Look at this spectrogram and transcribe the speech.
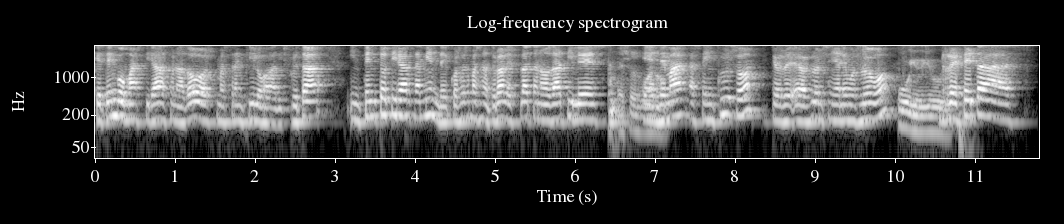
que tengo más tirada zona 2, más tranquilo a disfrutar, intento tirar también de cosas más naturales, plátano, dátiles, Eso es eh, demás, hasta incluso, que os, os lo enseñaremos luego, Uy, uy, uy. recetas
